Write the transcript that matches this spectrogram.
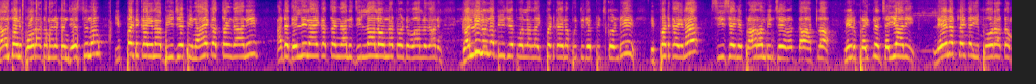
దాంతో పోరాటం అనేటం చేస్తున్నాం. ఇప్పటికైనా బీజేపీ నాయకత్వం కానీ అంటే ఢిల్లీ నాయకత్వం కానీ జిల్లాలో ఉన్నటువంటి వాళ్ళు కానీ గల్లీలో ఉన్న బీజేపీ వాళ్ళ ఇప్పటికైనా బుద్ధి తెప్పించుకోండి. ఇప్పటికైనా సీసీఐని ప్రారంభించే అట్లా మీరు ప్రయత్నం చెయ్యాలి. లేనట్లయితే ఈ పోరాటం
